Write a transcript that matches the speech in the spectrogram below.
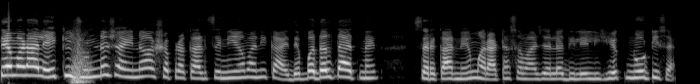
ते म्हणाले की झुंडशाहीनं अशा प्रकारचे नियम आणि कायदे बदलता येत नाहीत. सरकारने मराठा समाजाला दिलेली ही एक नोटीस आहे.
